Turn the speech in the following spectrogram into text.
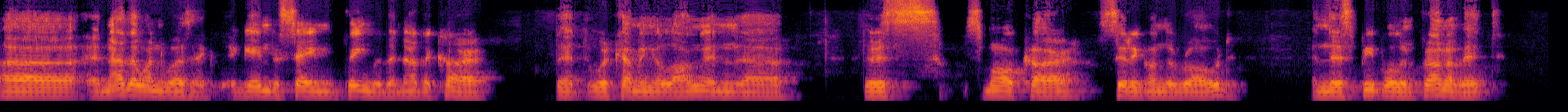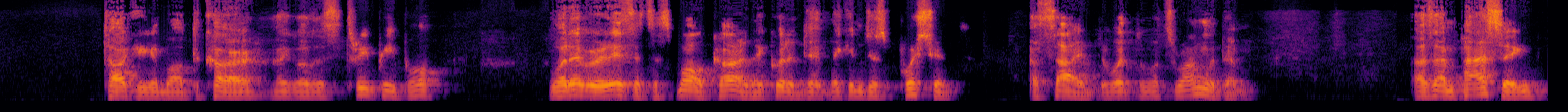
Uh, another one was again the same thing with another car that were coming along, and uh, there's small car sitting on the road, and there's people in front of it talking about the car. I go, there's three people. Whatever it is, it's a small car. They could have, they can just push it aside. What, what's wrong with them? As I'm passing,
